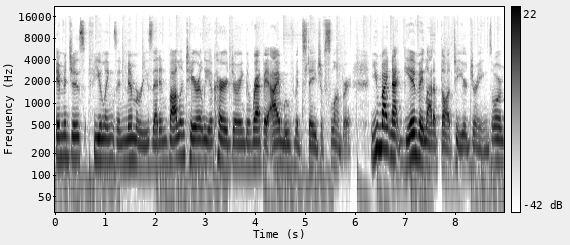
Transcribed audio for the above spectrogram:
images, feelings, and memories that involuntarily occur during the rapid eye movement stage of slumber. You might not give a lot of thought to your dreams, or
